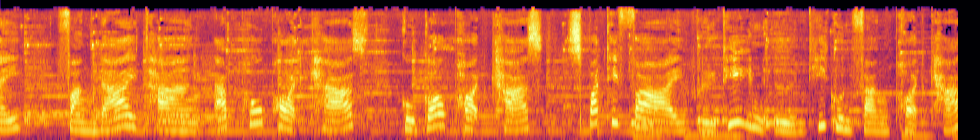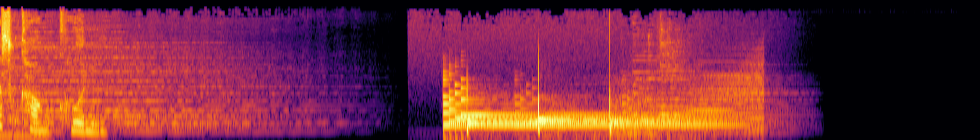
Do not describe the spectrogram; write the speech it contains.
ฟังได้ทาง Apple Podcast Google Podcast Spotify หรือที่อื่น ๆ ที่คุณฟัง podcast ของคุณ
